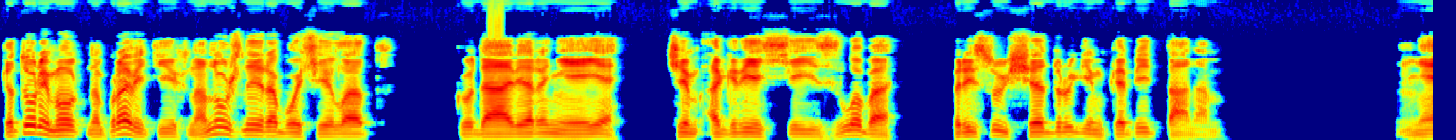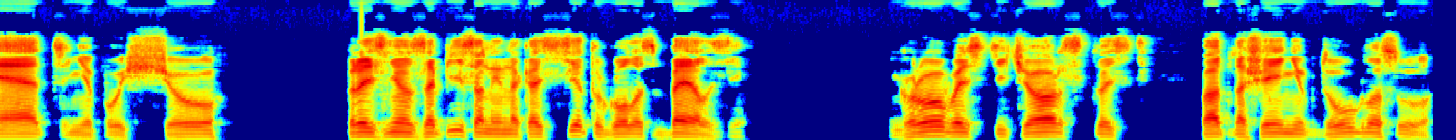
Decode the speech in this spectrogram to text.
который мог направить их на нужный рабочий лад куда вернее, чем агрессия и злоба, присущая другим капитанам. «Нет, не пущу», — произнес записанный на кассету голос Белзи. Грубость и черствость по отношению к Дугласу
